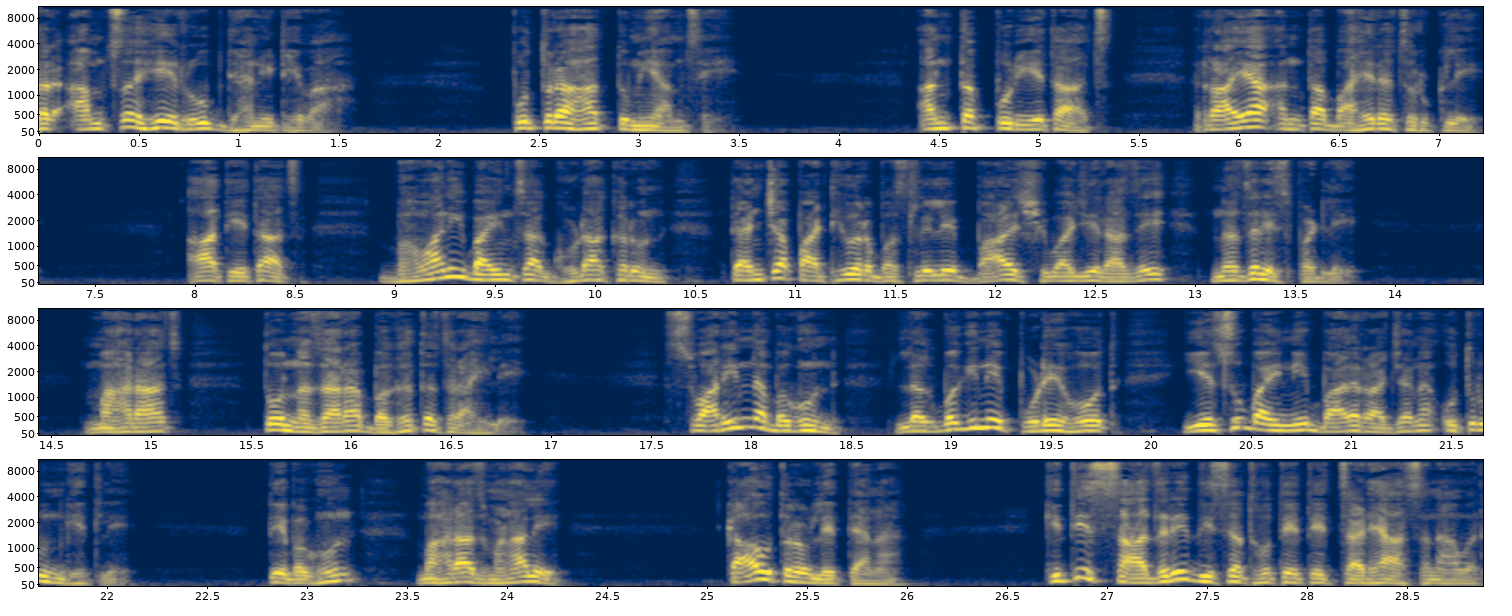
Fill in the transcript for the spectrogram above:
तर आमचं हे रूप ध्यानी ठेवा. पुत्र आहात तुम्ही आमचे. अंतपूर येताच राया अंता बाहेरच रुकले. आत येताच भवानीबाईंचा घोडा करून त्यांच्या पाठीवर बसलेले बाळ शिवाजीराजे नजरेस पडले. महाराज तो नजारा बघतच राहिले. स्वारींना बघून लगबगीने पुढे होत येसुबाईंनी बाळराजांना उतरून घेतले. ते बघून महाराज म्हणाले का उतरवले त्यांना? किती साजरे दिसत होते ते चढ्या आसनावर.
